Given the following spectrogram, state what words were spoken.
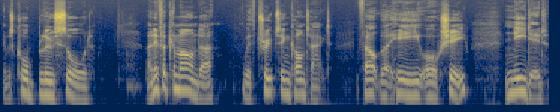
It was called Blue Sword. And if a commander with troops in contact felt that he or she needed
